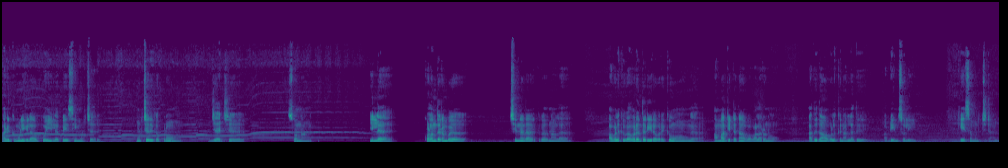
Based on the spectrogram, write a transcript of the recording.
அடுக்குமொழிகளாக பொய்யில் பேசி முடித்தார் முடித்ததுக்கப்புறம் ஜட்ஜு சொன்னாங்க. இல்லை குழந்த ரொம்ப சின்னதாக இருக்கிறதுனால அவளுக்கு விவரம் தெரிகிற வரைக்கும் அவங்க அம்மா கிட்ட தான் அவள் வளரணும். அதுதான் அவளுக்கு நல்லது அப்படின்னு சொல்லி கேஸை முடிச்சிட்டாங்க.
